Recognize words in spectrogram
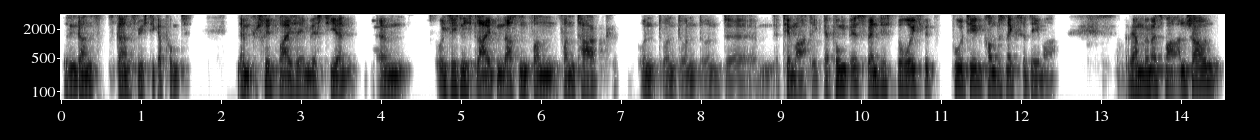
Das ist ein ganz, ganz wichtiger Punkt. Ähm, schrittweise investieren ähm, und sich nicht leiten lassen von, von Tag und, und, und, und äh, Thematik. Der Punkt ist, wenn sich beruhigt mit Putin, kommt das nächste Thema. Wir haben, wenn wir uns mal anschauen,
